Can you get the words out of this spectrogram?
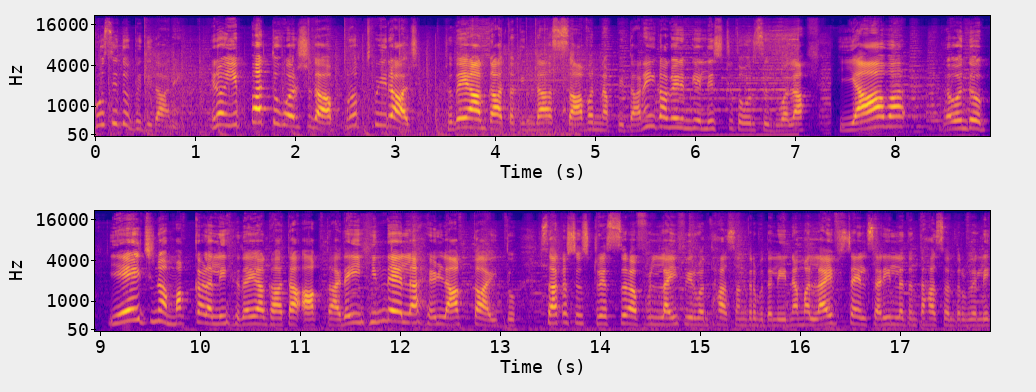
ಕುಸಿದು ಬಿದ್ದಿದ್ದಾನೆ. ಇನ್ನು ಇಪ್ಪತ್ತು ವರ್ಷದ ಪೃಥ್ವಿರಾಜ್ ಹೃದಯಾಘಾತದಿಂದ ಸಾವನ್ನಪ್ಪಿದ್ದಾನೆ. ಈಗಾಗಲೇ ನಿಮಗೆ ಲಿಸ್ಟ್ ತೋರಿಸಿದ್ವಲ್ಲ, ಯಾವ ಒಂದು ಏಜ್ನ ಮಕ್ಕಳಲ್ಲಿ ಹೃದಯಾಘಾತ ಆಗ್ತಾ ಇದೆ. ಈ ಹಿಂದೆ ಎಲ್ಲ ಹೇಳಲಾಗ್ತಾ ಇತ್ತು. ಸಾಕಷ್ಟು ಸ್ಟ್ರೆಸ್ ಫುಲ್ ಲೈಫ್ ಇರುವಂತಹ ಸಂದರ್ಭದಲ್ಲಿ, ನಮ್ಮ ಲೈಫ್ ಸ್ಟೈಲ್ ಸರಿ ಇಲ್ಲದಂತಹ ಸಂದರ್ಭದಲ್ಲಿ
